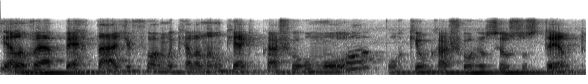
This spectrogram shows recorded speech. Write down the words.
E ela vai apertar de forma que ela não quer que o cachorro morra, porque o cachorro é o seu sustento,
